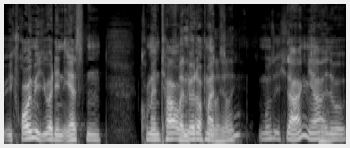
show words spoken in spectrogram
ich freue mich über den ersten Kommentar mich Hör auch doch mal zu, ja. muss ich sagen, ja, also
